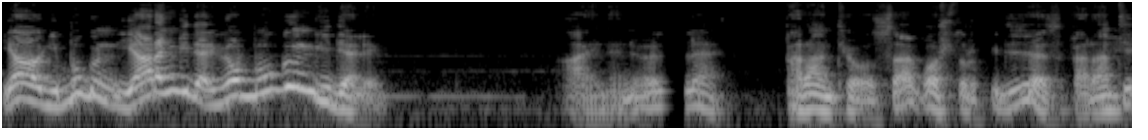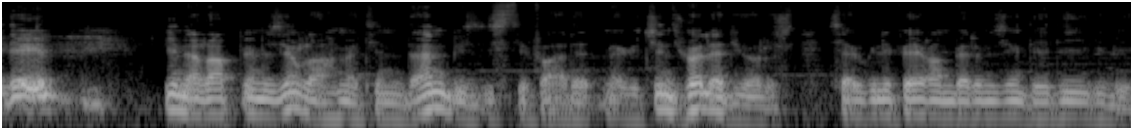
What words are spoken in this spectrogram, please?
ya bugün, yarın gidelim. Yok bugün gidelim. Aynen öyle. Garanti olsa koşturup gideceğiz. Garanti değil. Yine Rabbimizin rahmetinden biz istifade etmek için şöyle diyoruz. Sevgili Peygamberimizin dediği gibi.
